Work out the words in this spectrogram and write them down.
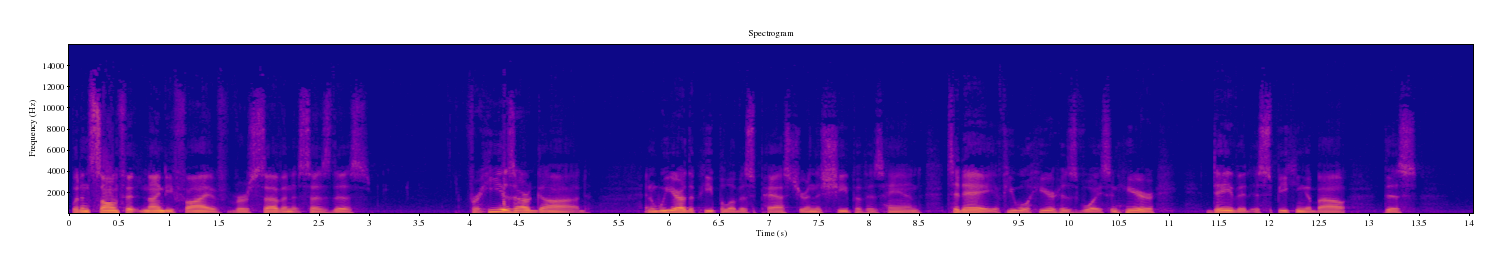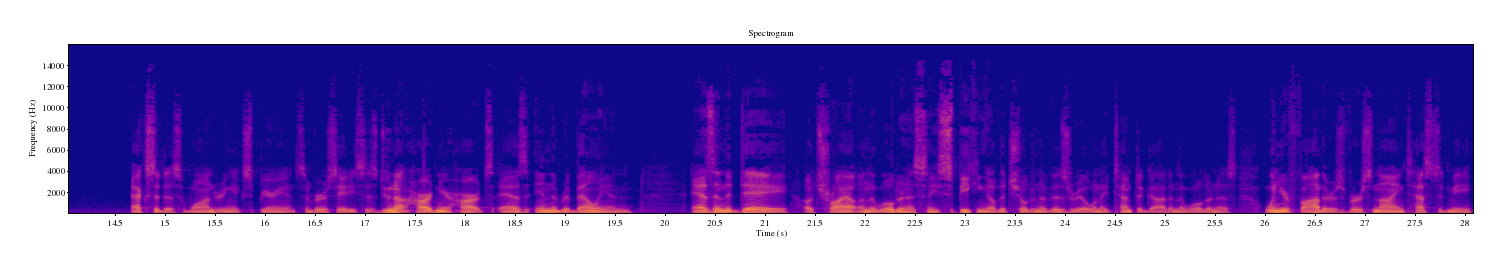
But in Psalm 95, verse 7, it says this For he is our God, and we are the people of his pasture and the sheep of his hand. Today, if you will hear his voice, and here David is speaking about this Exodus wandering experience. In verse 8, he says, Do not harden your hearts as in the rebellion, as in the day of trial in the wilderness. And he's speaking of the children of Israel when they tempted God in the wilderness. When your fathers, verse 9, tested me,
